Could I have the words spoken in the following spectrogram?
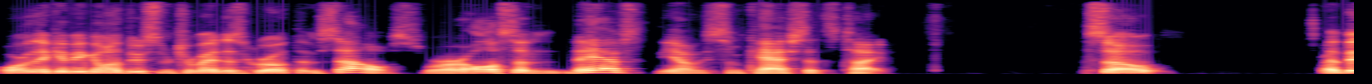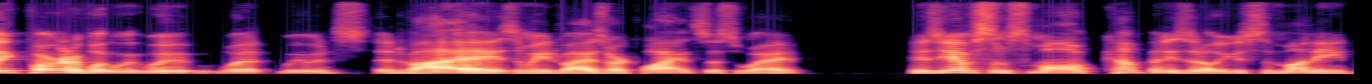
or they could be going through some tremendous growth themselves, where all of a sudden they have you know some cash that's tight. So a big part of what we, we, what we would advise, and we advise our clients this way, is you have some small companies that owe you some money.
